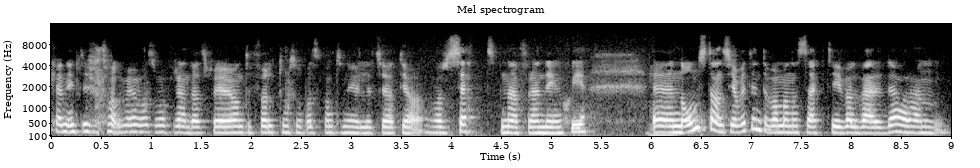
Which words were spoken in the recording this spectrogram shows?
kan inte uttala mig om vad som har förändrats för jag har inte följt dem så pass kontinuerligt så att jag har sett den här förändringen ske. Mm. Uh, någonstans, jag vet inte vad man har sagt till Valverde, har han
